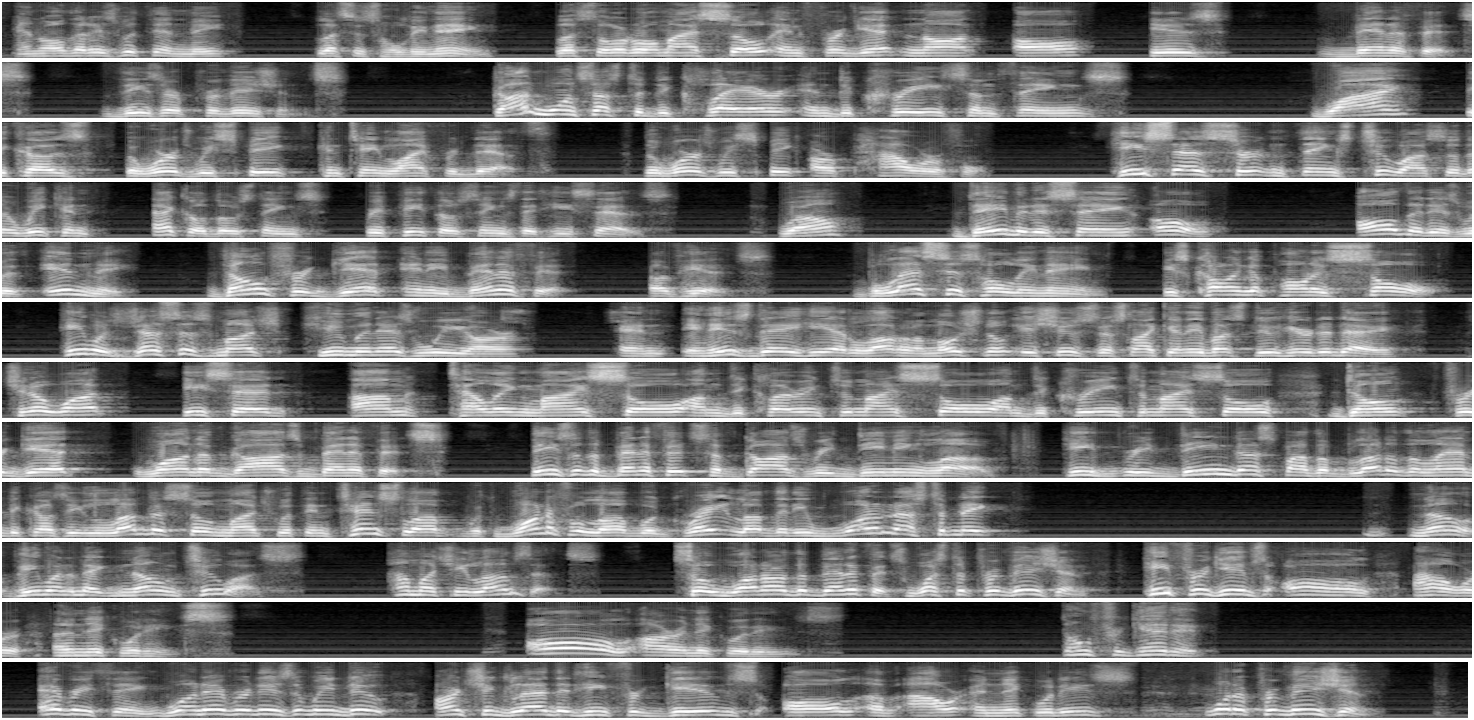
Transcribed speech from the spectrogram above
and all that is within me. Bless his holy name. Bless the Lord, O my soul, and forget not all his benefits. These are provisions. God wants us to declare and decree some things. Why? Because the words we speak contain life or death. The words we speak are powerful. He says certain things to us so that we can echo those things, repeat those things that he says. Well, David is saying, Oh, all that is within me, don't forget any benefit of his. Bless his holy name. He's calling upon his soul. He was just as much human as we are. And in his day, he had a lot of emotional issues, just like any of us do here today. But you know what? He said, I'm telling my soul, I'm declaring to my soul, I'm decreeing to my soul, don't forget one of God's benefits. These are the benefits of God's redeeming love. He redeemed us by the blood of the Lamb because He loved us so much with intense love, with wonderful love, with great love that He wanted us to make no, He wanted to make known to us how much He loves us. So what are the benefits? What's the provision? He forgives all our iniquities. All our iniquities. Don't forget it. Everything, whatever it is that we do. Aren't you glad that He forgives all of our iniquities? What a provision.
